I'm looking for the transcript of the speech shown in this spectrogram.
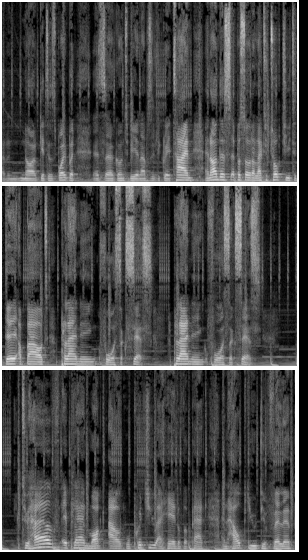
I didn't know I'd get to this point, but it's uh, going to be an absolutely great time. And on this episode, I'd like to talk to you today about planning for success. Planning for success. To have a plan marked out will put you ahead of the pack and help you develop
